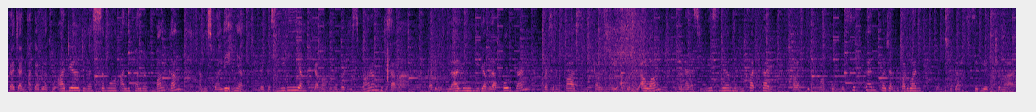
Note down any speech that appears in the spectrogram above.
kerajaan agar berlaku adil dengan semua ahli Parlimen Pembangkang namun sebaliknya mereka sendiri yang tidak mahu memberi sebarang kerjasama. Pada minggu lalu, media melaporkan Presiden PAS Tan Sri Abdul Hadi Awang dengan nada sinisnya menyifatkan PAS tidak mampu membersihkan kerajaan perpaduan yang sudah sedia tercemar.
